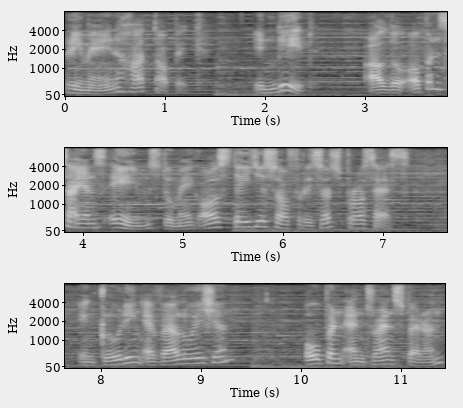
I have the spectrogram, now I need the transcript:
remain a hot topic. Indeed, although open science aims to make all stages of research process, including evaluation, open and transparent,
